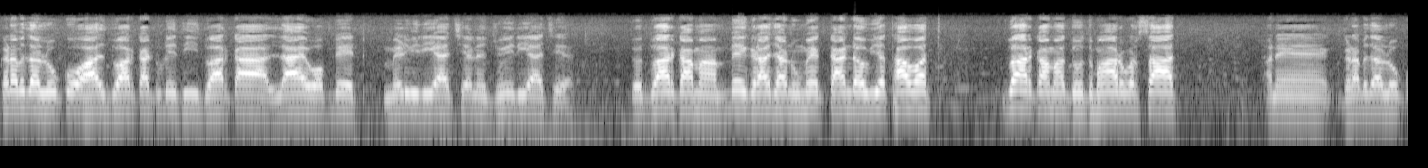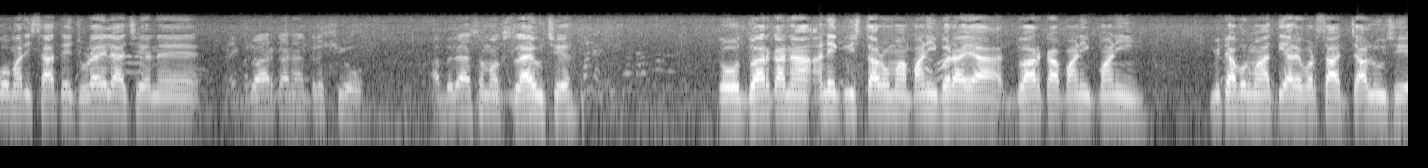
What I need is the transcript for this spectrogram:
ઘણા બધા લોકો હાલ દ્વારકા ટુડેથી દ્વારકા લાઈવ અપડેટ મેળવી રહ્યા છે અને જોઈ રહ્યા છે. તો દ્વારકામાં મેઘરાજાનું મેઘ તાંડવ યથાવત દ્વારકામાં ધોધમાર વરસાદ. અને ઘણા બધા લોકો મારી સાથે જોડાયેલા છે અને દ્વારકાના દ્રશ્યો આ બધા સમક્ષ લાઈવ છે. તો દ્વારકાના અનેક વિસ્તારોમાં પાણી ભરાયા. દ્વારકા પાણી પાણી. મીઠાપુરમાં અત્યારે વરસાદ ચાલુ છે.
